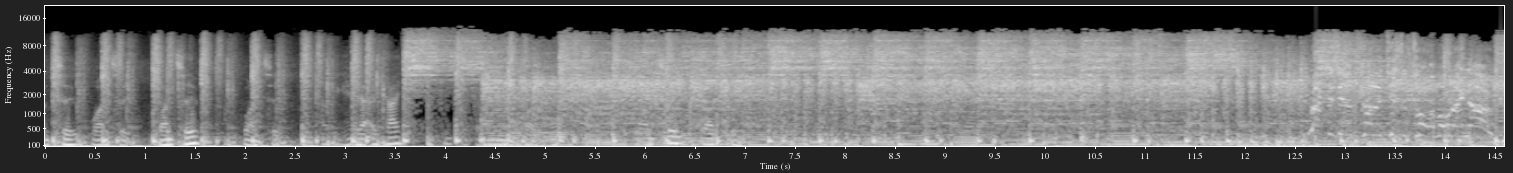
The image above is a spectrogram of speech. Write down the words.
One, two, one, two, one, two, one, two. You can hear that okay. One, two, one, two. Russians in colleges and taught them all they know.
